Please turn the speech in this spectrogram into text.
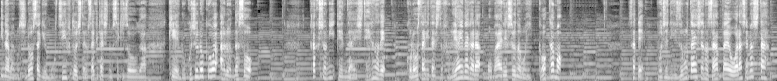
稲葉の白うさぎをモチーフとしたうさぎたちの石像が計66はあるんだそう。各所に点在しているので、このうさぎたちと触れ合いながらお参りするのも一行かも。さて、無事に出雲大社の参拝を終わらせました。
